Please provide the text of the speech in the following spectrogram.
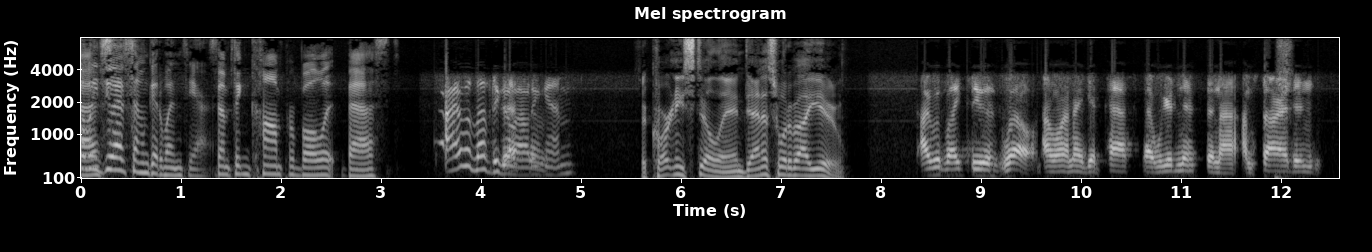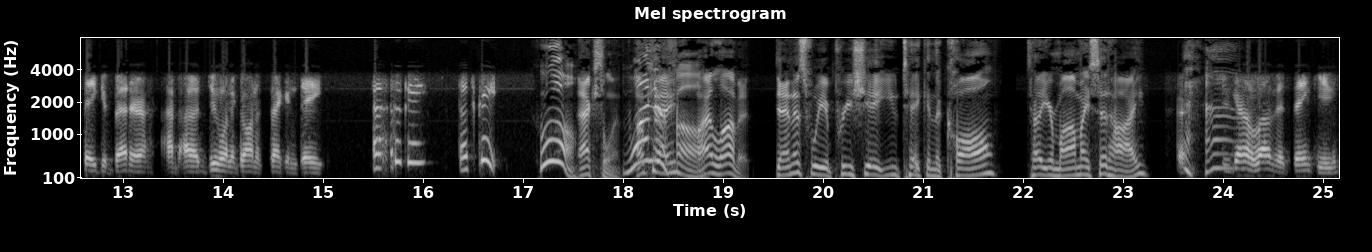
Although we do have some good ones here. something comparable at best. I would love to go That out sounds- again. So Courtney's still in. Dennis, what about you? I would like to as well. I want to get past that weirdness, and I, I'm sorry I didn't take it better. I, I do want to go on a second date. That's okay. That's great. Cool. Excellent. Wonderful. Okay. I love it. Dennis, we appreciate you taking the call. Tell your mom I said hi. She's gonna love it. Thank you.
